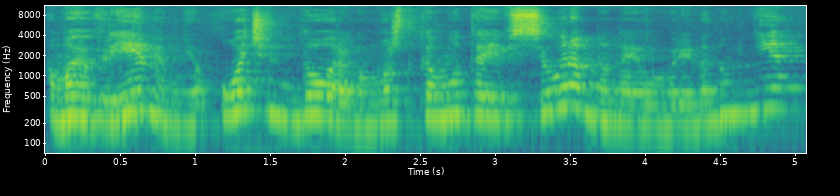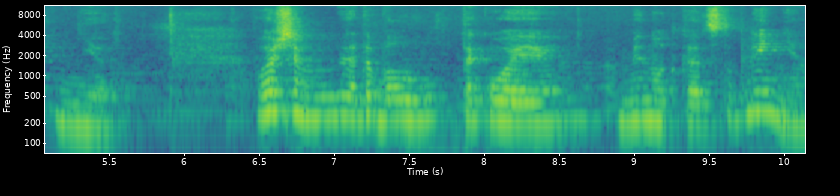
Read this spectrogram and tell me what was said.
а мое время мне очень дорого. Может, кому-то и все равно на его время, но мне нет. В общем, это был такой минутка отступления.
